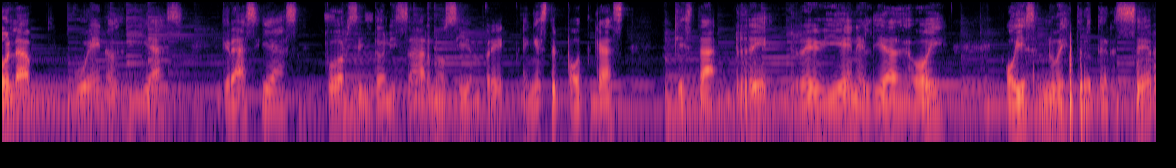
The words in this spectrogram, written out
hola, buenos días. Gracias por sintonizarnos siempre en este podcast que está re, re bien el día de hoy. Hoy es nuestro tercer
